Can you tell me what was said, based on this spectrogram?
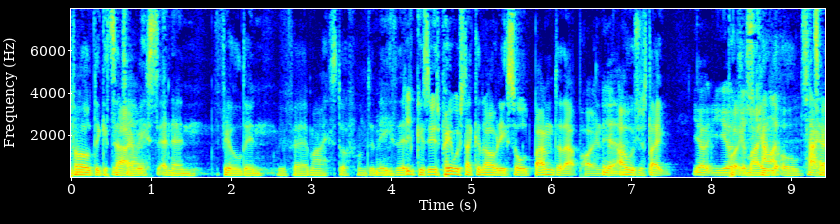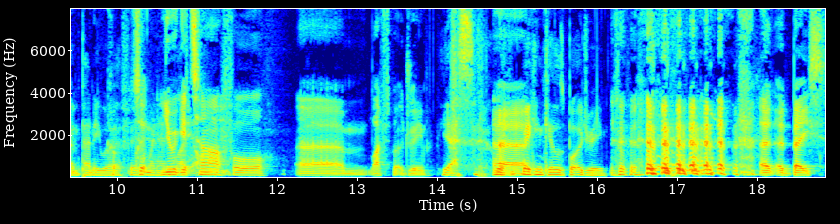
followed the guitarist and then filled in with uh, my stuff underneath it because it was pretty much like an already sold band at that point. Yeah. I was just like you're, you're putting just my little tagging- ten penny worth in. so in you were late guitar on for um, Life is But a Dream Yes, Uh, making kills but a dream. and, and bass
